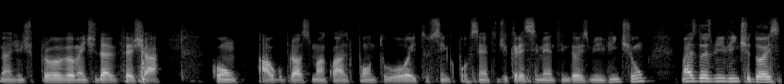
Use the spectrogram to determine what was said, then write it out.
a gente provavelmente deve fechar com algo próximo a 4,8%, 5% de crescimento em 2021, mas 2022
